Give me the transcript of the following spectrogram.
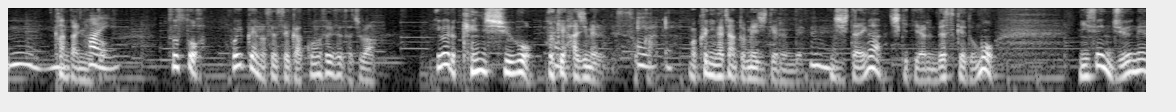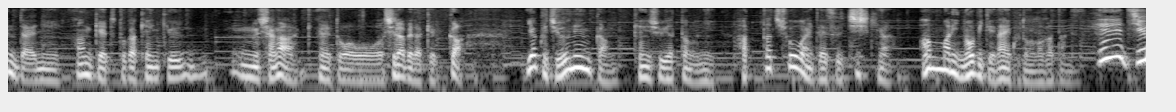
うん簡単に言うと。はい。そうすると保育園の先生学校の先生たちはいわゆる研修を受け始めるんです、そこから。まあ、国がちゃんと命じてるんで、うん。自治体が仕切ってやるんですけども2010年代にアンケートとか研究者が、えー、と調べた結果約10年間研修やったのに発達障害に対する知識があんまり伸びてないことが分かったんですえー、10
